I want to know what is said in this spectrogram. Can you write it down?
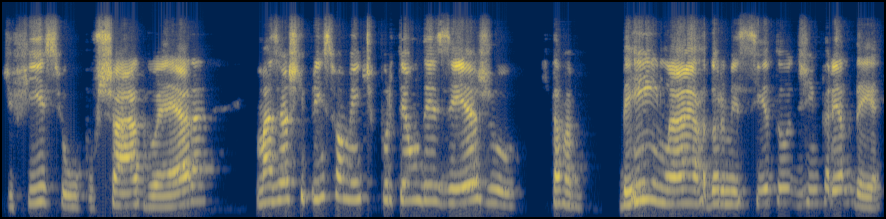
difícil, puxado era, mas eu acho que principalmente por ter um desejo que estava bem lá adormecido de empreender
